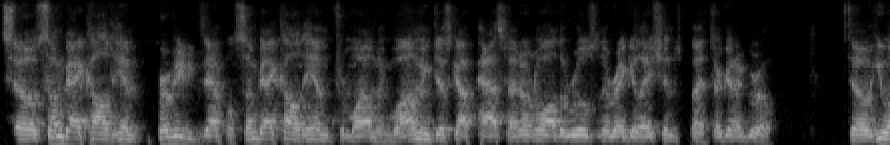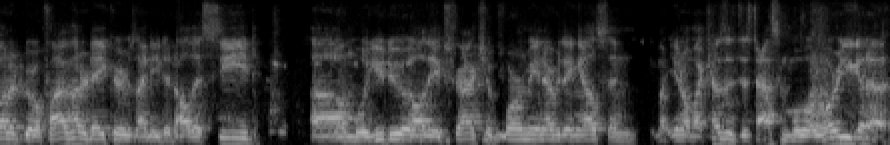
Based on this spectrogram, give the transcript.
So some guy called him. Perfect example. Some guy called him from Wyoming. Wyoming just got passed. I don't know all the rules and the regulations, but they're going to grow. So he wanted to grow 500 acres. I needed all this seed. Um, will you do all the extraction for me and everything else? And you know, my cousin just asked him, well, where are you gonna,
